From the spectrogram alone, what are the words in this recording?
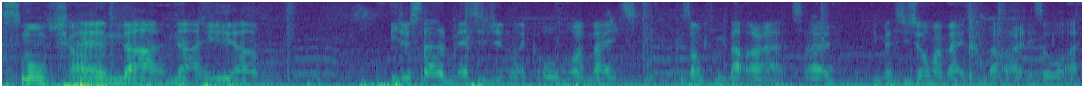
Small child. And uh, no, he um he just started messaging like all my mates because I'm from Ballarat. So he messaged all my mates from Ballarat. He's all like,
